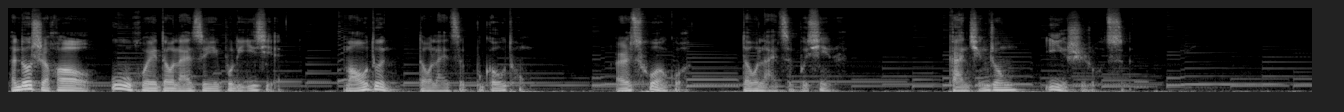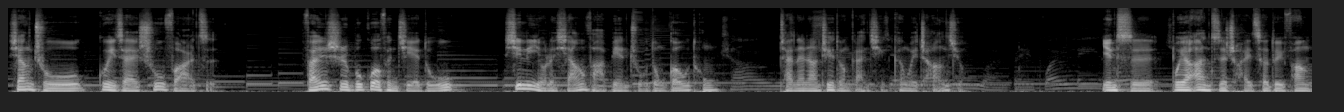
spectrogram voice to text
很多时候，误会都来自于不理解，矛盾都来自不沟通。而错过，都来自不信任。感情中亦是如此。相处贵在舒服二字，凡事不过分解读，心里有了想法便主动沟通，才能让这段感情更为长久。因此，不要暗自揣测对方，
